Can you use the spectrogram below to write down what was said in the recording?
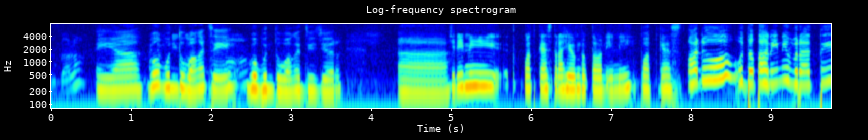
Udahlah. iya gue buntu banget sih gue buntu banget jujur Eh, Jadi ini podcast terakhir untuk tahun ini. podcast aduh untuk tahun ini berarti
